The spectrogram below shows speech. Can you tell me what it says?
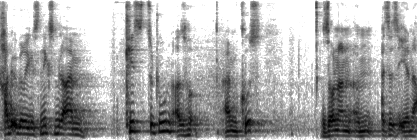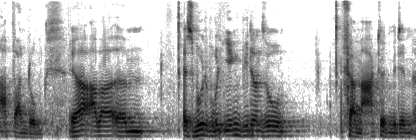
hat übrigens nichts mit einem Kiss zu tun, also einem Kuss, sondern ähm, es ist eher eine Abwandlung. Ja, aber ähm, es wurde wohl irgendwie dann so vermarktet mit dem äh,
